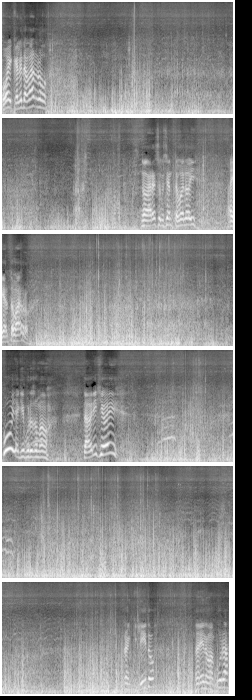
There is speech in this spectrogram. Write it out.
¡Oye, caleta barro! No agarré suficiente vuelo y hay harto barro. Uy, aquí puro tromado. ¿Está brigio ahí? Tranquilito, nadie nos apura.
